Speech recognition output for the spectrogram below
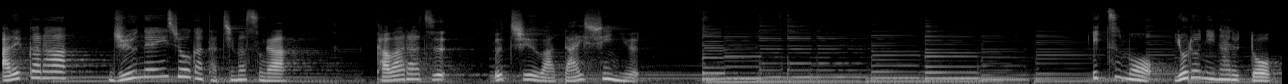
あれから10年以上が経ちますが変わらず宇宙は大親友。も夜になると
